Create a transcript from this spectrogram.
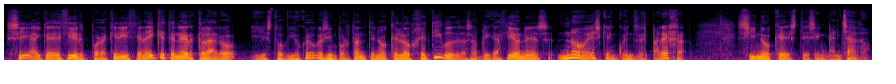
Sí, hay que decir, por aquí dicen, hay que tener claro, y esto yo creo que es importante, ¿no? Que el objetivo de las aplicaciones no es que encuentres pareja, sino que estés enganchado.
